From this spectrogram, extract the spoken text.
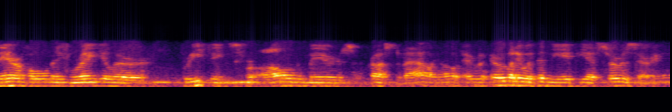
they're holding regular briefings for all the mayors across the valley, all, every- everybody within the APS service area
